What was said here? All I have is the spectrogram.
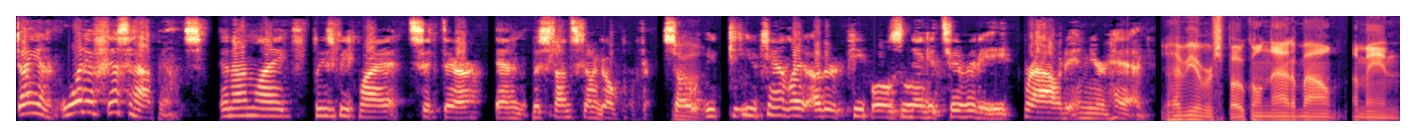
Diane, what if this happens? And I'm like, please be quiet, sit there, and the stunt's going to go perfect. So you, you can't let other people's negativity crowd in your head. Have you ever spoke on that about, I mean,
